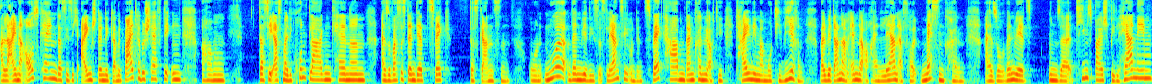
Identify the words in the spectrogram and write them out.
alleine auskennen, dass sie sich eigenständig damit weiter beschäftigen, ähm, dass sie erstmal die Grundlagen kennen. Also was ist denn der Zweck des Ganzen? Und nur wenn wir dieses Lernziel und den Zweck haben, dann können wir auch die Teilnehmer motivieren, weil wir dann am Ende auch einen Lernerfolg messen können. Also wenn wir jetzt unser Teams-Beispiel hernehmen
